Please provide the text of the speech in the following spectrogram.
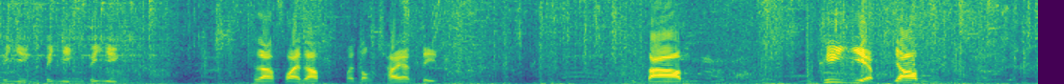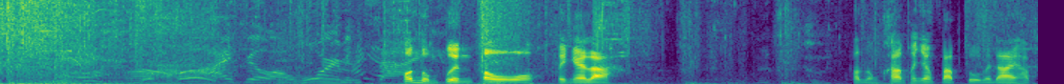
พี่ยิงพี่ยิงพี่ยิงพี่ยิงพี่ยิงเวลาไฟรับไม่ต้องใช้อันติ ตามพี่เหยียบย่ำเพราะหนุ่มปืนโตเป็นไงล่ะฝั่งตรงข้ามเขายังปรับตัวไม่ได้ครับ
